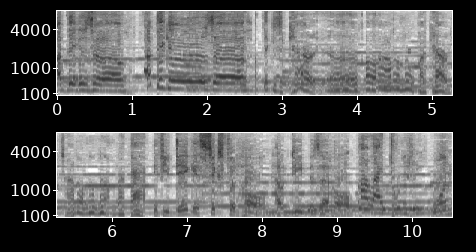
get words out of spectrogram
I think it's uh, I think it's uh, I think it's a carrot. Uh, oh, I don't know about carrots. I don't know nothing about that. If you dig a six-foot hole, how deep is that hole? I like 20 feet. One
